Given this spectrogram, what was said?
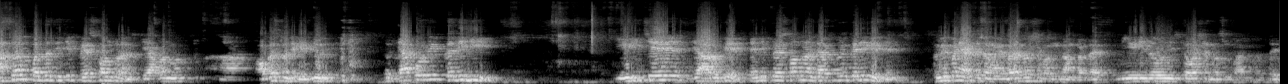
असं पद्धतीची प्रेस कॉन्फरन्स जी आपण ऑगस्टमध्ये घेतली होती. त्यापूर्वी कधीही ईडीचे जे आरोपी आहेत त्यांनी प्रेस कॉन्फरन्स त्यापूर्वी कधी घेतले. तुम्ही पण या क्षेत्रामध्ये बऱ्याच वर्षापासून काम करताय. मी ईडी जवळ इतक्या वर्षांपासून काम करतोय.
